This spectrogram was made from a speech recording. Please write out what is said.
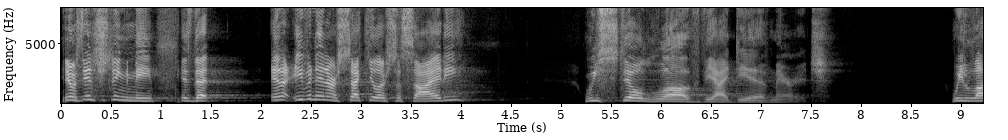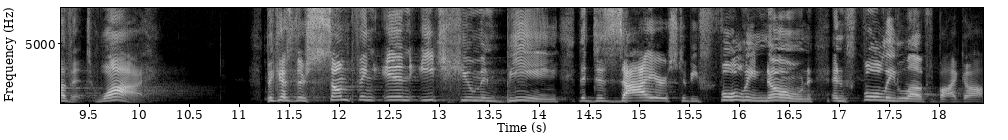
You know, what's interesting to me is that in, even in our secular society, we still love the idea of marriage. We love it. Why? Because there's something in each human being that desires to be fully known and fully loved by God.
